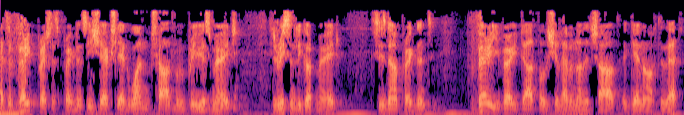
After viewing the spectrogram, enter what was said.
It's a very precious pregnancy. She actually had one child from a previous marriage. She recently got married. She's now pregnant. Very, very doubtful she'll have another child again after that.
